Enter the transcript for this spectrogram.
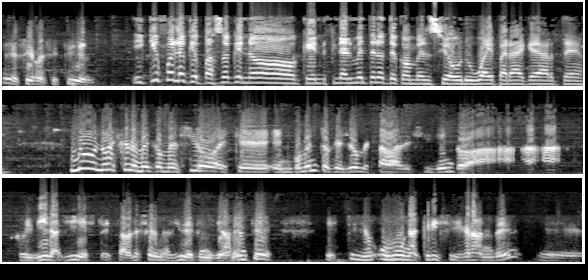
es irresistible. Y qué fue lo que pasó que no que finalmente no te convenció Uruguay para quedarte? No, no es que no me convenció, es que en el momento que yo me estaba decidiendo a, a- a vivir allí, este, establecerme allí definitivamente, este, hubo una crisis grande, eh,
